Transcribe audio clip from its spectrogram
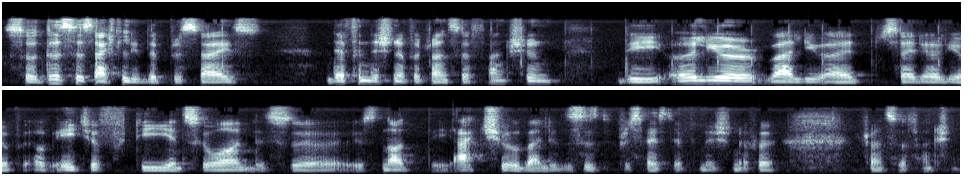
So this is actually the precise definition of a transfer function. The earlier value I said earlier of, of h of t and so on is, uh, is not the actual value. This is the precise definition of a transfer function.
